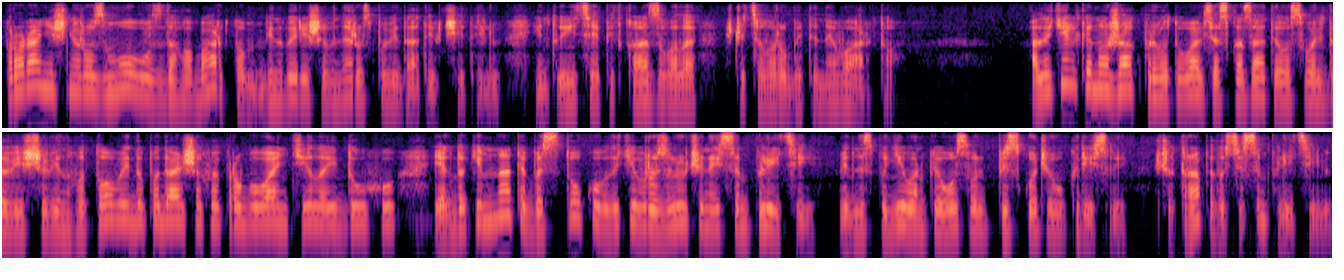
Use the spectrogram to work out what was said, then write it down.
Про ранішню розмову з Дагобартом він вирішив не розповідати вчителю. Інтуїція підказувала, що цього робити не варто. Але тільки ножак приготувався сказати Освальдові, що він готовий до подальших випробувань тіла і духу, як до кімнати без стуку влетів розлючений Симпліцій. Від несподіванки Освальд підскочив у кріслі. Що трапилося Симпліцією?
